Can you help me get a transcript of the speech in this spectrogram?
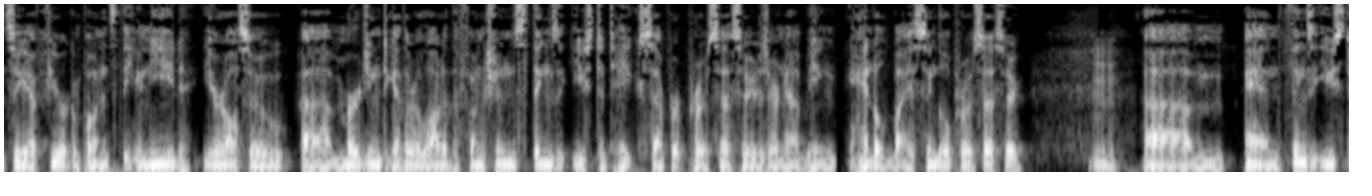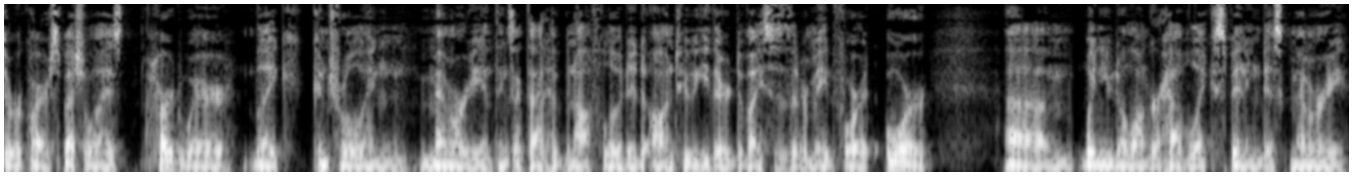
so you have fewer components that you need. You're also, uh, merging together a lot of the functions. Things that used to take separate processors are now being handled by a single processor. Um, and things that used to require specialized hardware, like controlling memory and things like that, have been offloaded onto either devices that are made for it or um, when you no longer have like spinning disk memory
